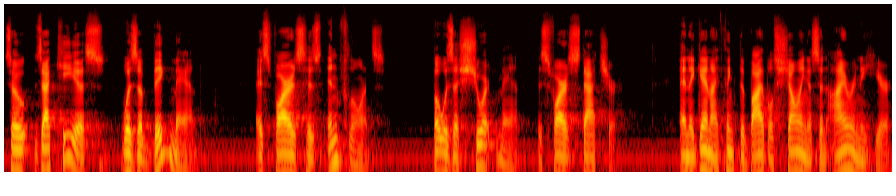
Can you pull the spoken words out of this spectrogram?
So Zacchaeus was a big man as far as his influence, but was a short man as far as stature. And again, I think the Bible's showing us an irony here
